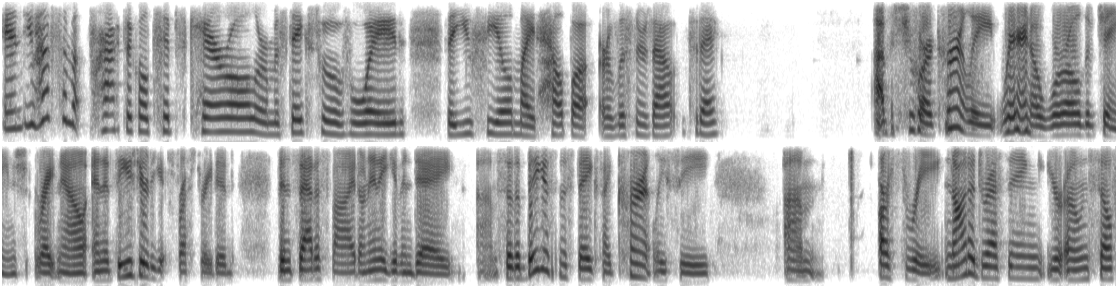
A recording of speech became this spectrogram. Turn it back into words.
And you have some practical tips, Carol, or mistakes to avoid that you feel might help uh, our listeners out today? I'm sure. Currently, we're in a world of change right now, and it's easier to get frustrated than satisfied on any given day. Um, so, the biggest mistakes I currently see um, are three not addressing your own self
